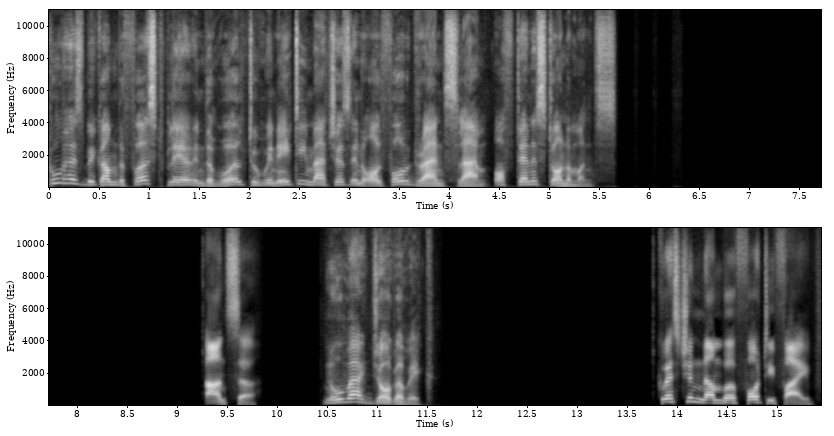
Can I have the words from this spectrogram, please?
Who has become the first player in the world to win 80 matches in all four Grand Slam of tennis tournaments? Answer. Novak Djokovic. Question number 45.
